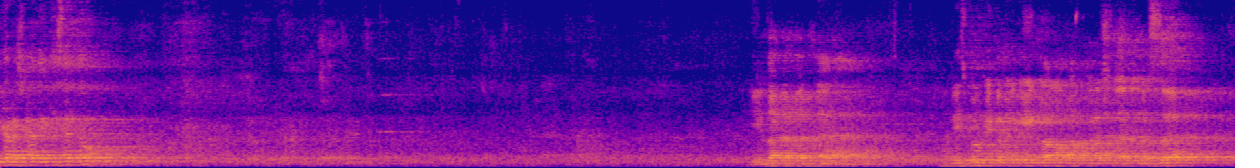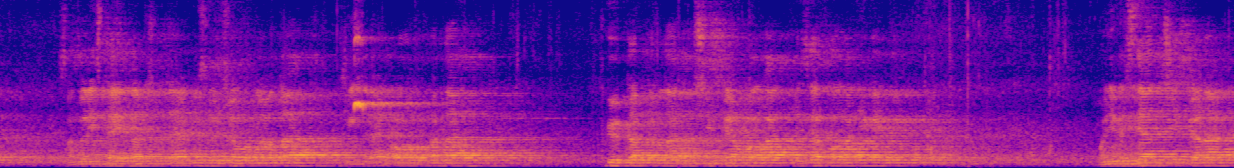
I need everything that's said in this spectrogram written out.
You gotta show the kiss too. İdare Respublikamizga eng omadli kurashchilarimizni Sandorisda yetakchilar bizning javoblarda kengrak ovoqlarda ko'p taqdirlar chempion bo'lgan, prezident bo'lgan degan. Universitet chempionat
